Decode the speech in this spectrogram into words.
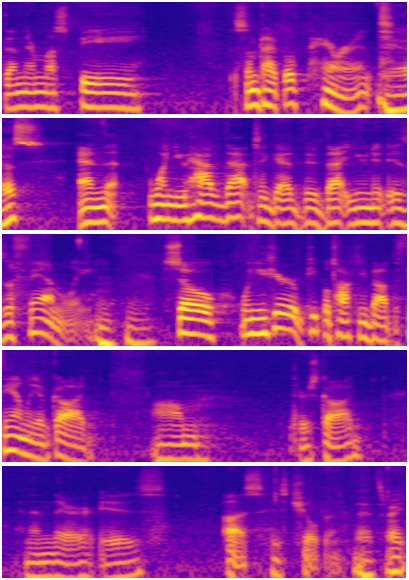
then there must be some type of parent. Yes. And when you have that together, that unit is a family. So when you hear people talking about the family of God, um, there's God, and then there is us, his children. That's right.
